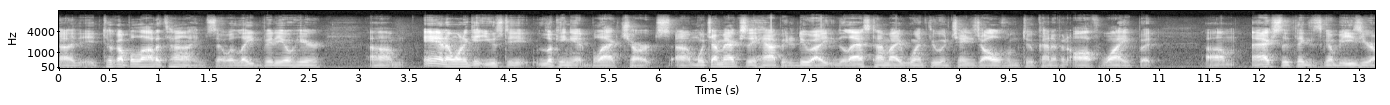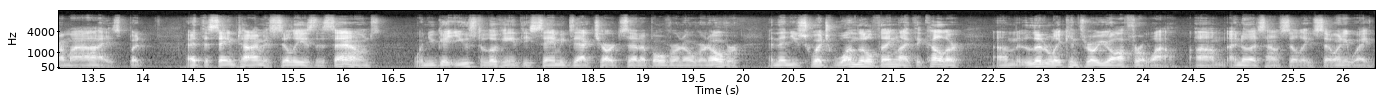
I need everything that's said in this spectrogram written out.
uh, it took up a lot of time. So a late video here, um, and I want to get used to looking at black charts, um, which I'm actually happy to do. I last time I went through and changed all of them to kind of an off-white, but um, I actually think it's going to be easier on my eyes. But at the same time, as silly as this sounds when you get used to looking at these same exact chart setup over and over and over, and then you switch one little thing like the color, um, it literally can throw you off for a while. Um, I know that sounds silly. So anyway,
